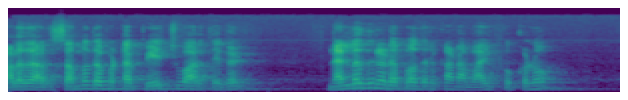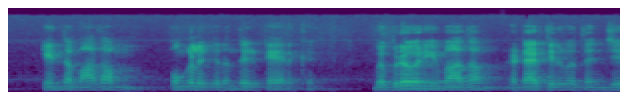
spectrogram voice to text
அல்லது அது சம்மந்தப்பட்ட பேச்சுவார்த்தைகள் நல்லது நடப்பதற்கான வாய்ப்புகளும் இந்த மாதம் உங்களுக்கு இருந்துக்கிட்டே இருக்குது பிப்ரவரி மாதம் ரெண்டாயிரத்தி இருபத்தஞ்சு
